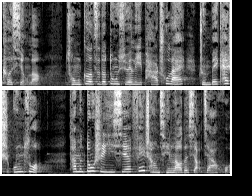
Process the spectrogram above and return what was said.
刻醒了，从各自的洞穴里爬出来，准备开始工作。他们都是一些非常勤劳的小家伙。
